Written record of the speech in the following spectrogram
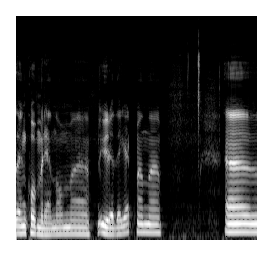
den kommer gjennom eh, uredigert, men eh, eh,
